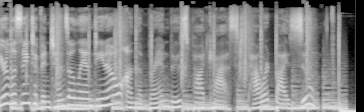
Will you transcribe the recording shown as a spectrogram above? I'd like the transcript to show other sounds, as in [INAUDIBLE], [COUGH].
You're listening to Vincenzo Landino on the Brand Boost Podcast, powered by Zoom.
